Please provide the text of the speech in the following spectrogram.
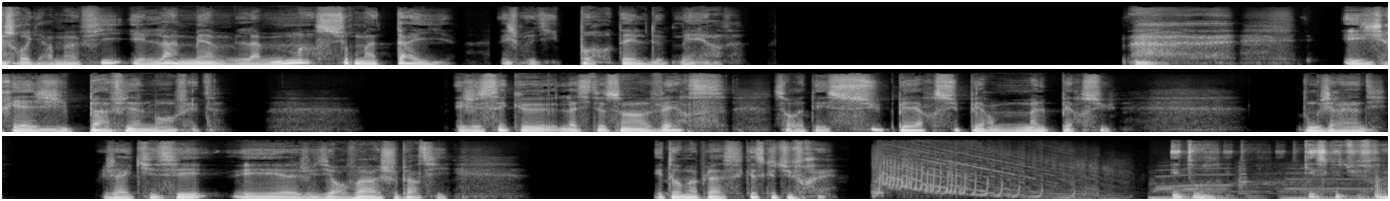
je regarde ma fille, et là même, la main sur ma taille. Et je me dis bordel de merde. Ah. Et je réagis pas finalement en fait. Et je sais que la situation inverse, ça aurait été super, super mal perçu. Donc j'ai rien dit. J'ai acquiescé et euh, je lui dis au revoir, je suis parti. Et toi, à ma place, qu'est-ce que tu ferais? Et toi, qu'est-ce que tu ferais?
